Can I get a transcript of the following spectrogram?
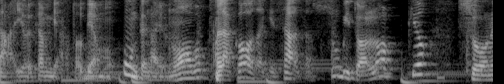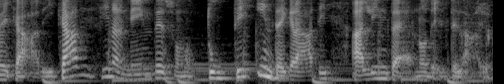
telaio è cambiato abbiamo un telaio nuovo la cosa che salta subito all'occhio sono i cavi. I cavi finalmente sono tutti integrati all'interno del telaio.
